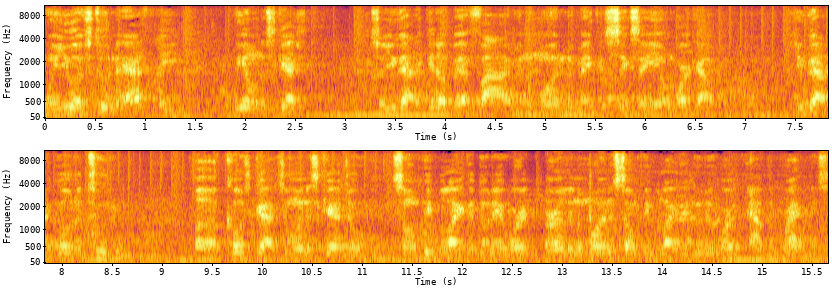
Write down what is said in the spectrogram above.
When you're a student athlete, we on the schedule. So you gotta get up at five in the morning to make a 6 a.m. workout. You gotta go to tutoring. Uh, coach got you on the schedule. Some people like to do their work early in the morning. Some people like to do their work after practice.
